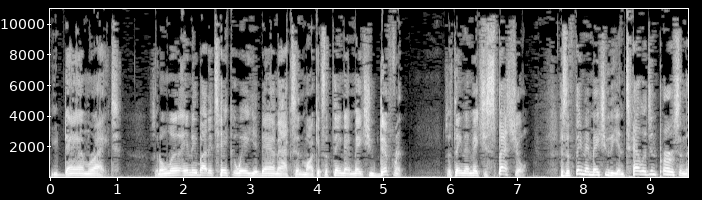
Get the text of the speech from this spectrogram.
You damn right. So don't let anybody take away your damn accent mark. It's a thing that makes you different. It's a thing that makes you special. It's the thing that makes you the intelligent person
